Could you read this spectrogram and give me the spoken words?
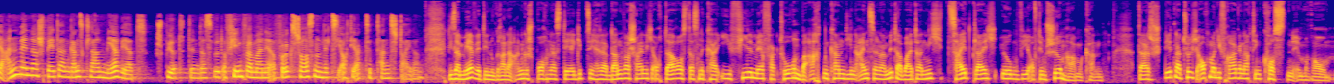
der Anwender später einen ganz klaren Mehrwert spürt. Denn das wird auf jeden Fall meine Erfolgschancen und letztlich auch die Akzeptanz steigern. Dieser Mehrwert, den du gerade angesprochen hast, der ergibt sich ja dann wahrscheinlich auch daraus, dass eine KI viel mehr Faktoren beachten kann, die ein einzelner Mitarbeiter nicht zeitgleich irgendwie auf dem Schirm haben kann. Da steht natürlich auch mal die Frage nach den Kosten im Raum.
